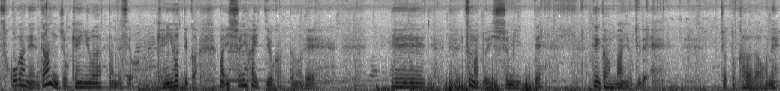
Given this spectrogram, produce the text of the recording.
そこがね男女兼用だったんですよ。兼用っていうか、まあ、一緒に入ってよかったので、えー、妻と一緒に行ってで岩盤浴でちょっと体をね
